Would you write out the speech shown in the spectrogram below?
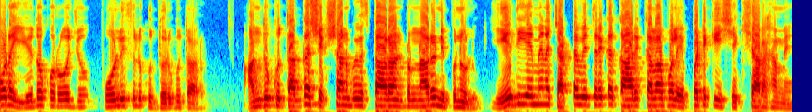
కూడా ఏదో ఒక రోజు పోలీసులకు దొరుకుతారు. అందుకు తగ్గ శిక్ష అనుభవిస్తారంటున్నారు నిపుణులు. ఏది ఏమైనా చట్ట వ్యతిరేక కార్యకలాపాలు ఎప్పటికీ శిక్షార్హమే.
